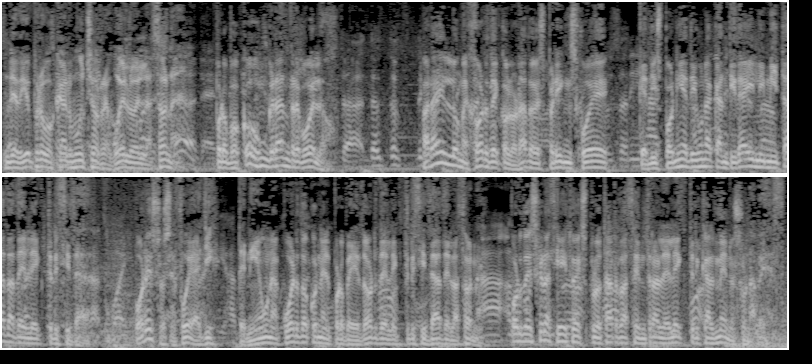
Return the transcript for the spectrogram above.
Debió provocar mucho revuelo en la zona. Provocó un gran revuelo. Para él lo mejor de Colorado Springs fue que disponía de una cantidad ilimitada de electricidad. Por eso se fue allí. Tenía un acuerdo con el proveedor de electricidad de la zona. Por desgracia hizo explotar la central eléctrica al menos una vez.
